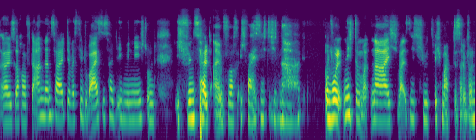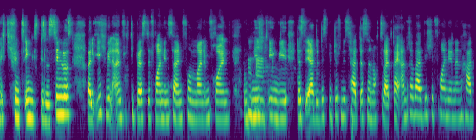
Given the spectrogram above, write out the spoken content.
als auch auf der anderen Seite, weißt du, du weißt es halt irgendwie nicht und ich finde es halt einfach, ich weiß nicht, ich, na, obwohl nicht immer, na, ich weiß nicht, ich, ich mag das einfach nicht. Ich finde es irgendwie ein bisschen sinnlos, weil ich will einfach die beste Freundin sein von meinem Freund und Mhm. nicht irgendwie, dass er da das Bedürfnis hat, dass er noch zwei, drei andere weibliche Freundinnen hat.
